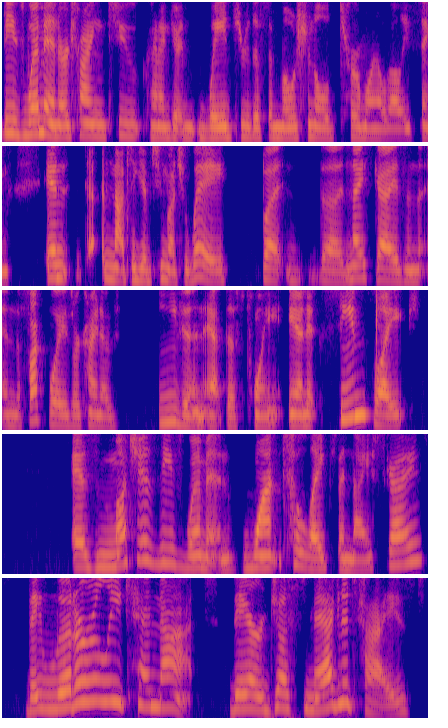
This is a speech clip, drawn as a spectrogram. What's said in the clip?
these women are trying to kind of get wade through this emotional turmoil of all these things. And not to give too much away but the nice guys and the, and the fuck boys are kind of even at this point. And it seems like as much as these women want to like the nice guys they literally cannot. They are just magnetized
